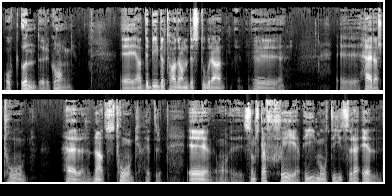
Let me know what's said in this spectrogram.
och undergång. Eh, ja, det Bibeln talar om det stora eh, eh, herrarståg, härnadståg, heter det Eh, eh, som ska ske emot Israel.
